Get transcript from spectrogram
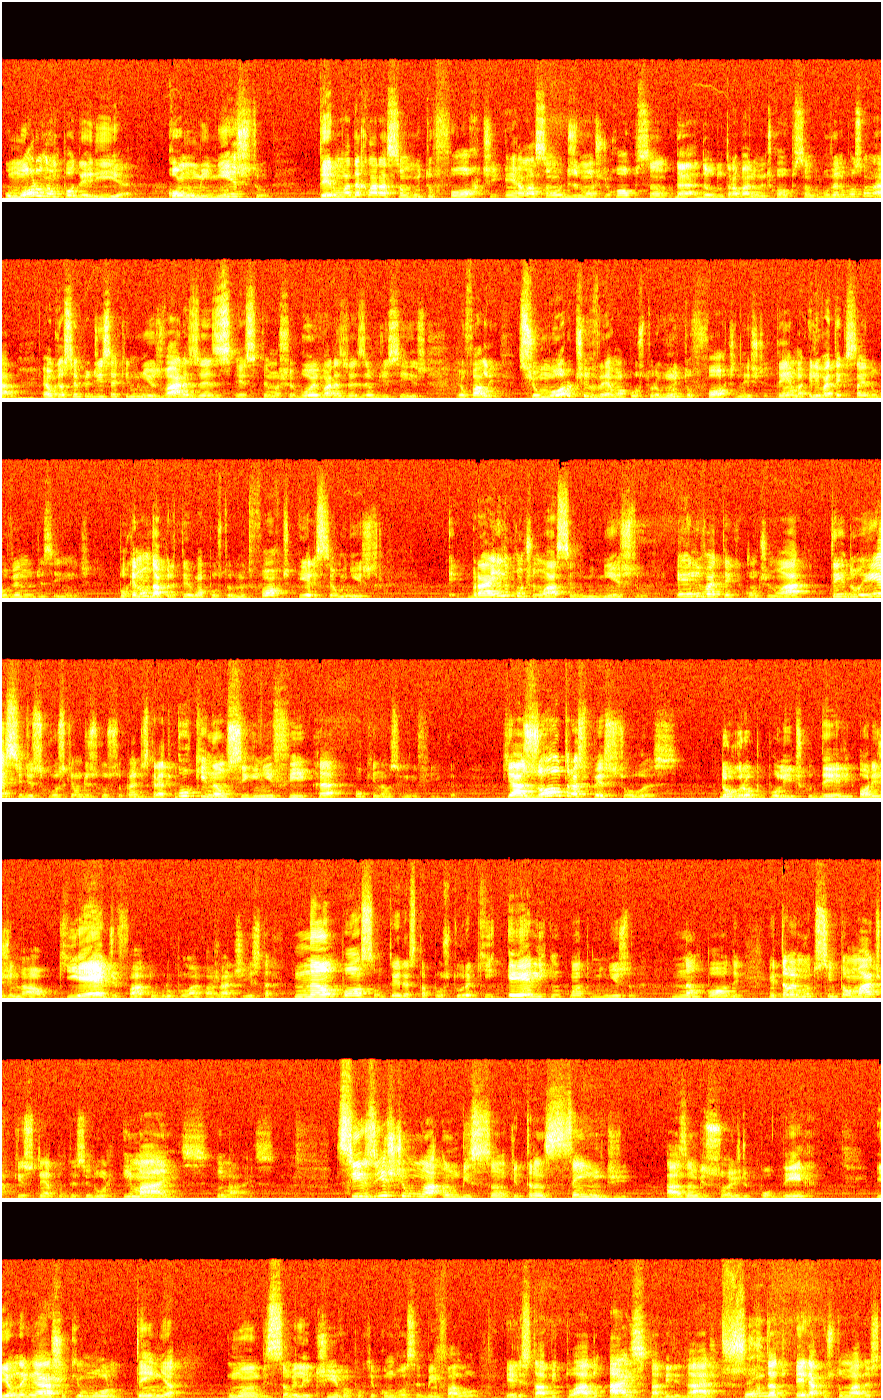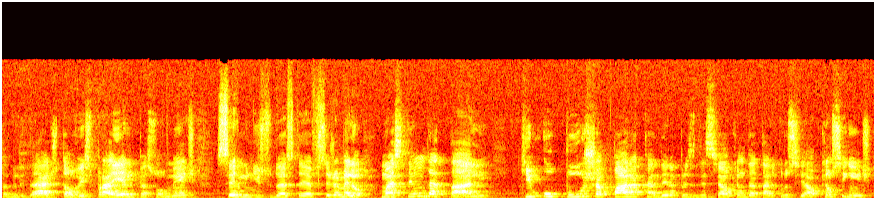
o Moro não poderia, como ministro, ter uma declaração muito forte em relação ao desmonte de corrupção, da, do, do, trabalho anticorrupção do governo Bolsonaro. É o que eu sempre disse aqui no News. Várias vezes esse tema chegou e várias vezes eu disse isso. Eu falei, se o Moro tiver uma postura muito forte neste tema, ele vai ter que sair do governo no dia seguinte. Porque não dá para ele ter uma postura muito forte e ele ser o ministro. Para ele continuar sendo ministro, ele vai ter que continuar tendo esse discurso que é um discurso super discreto. O que não significa, o que não significa que as outras pessoas do grupo político dele original, que é de fato o grupo lavajatista, não possam ter esta postura que ele, enquanto ministro, não podem. Então é muito sintomático que isso tenha acontecido hoje. E mais, e mais. Se existe uma ambição que transcende as ambições de poder, e eu nem acho que o Moro tenha uma ambição eletiva, porque como você bem falou, ele está habituado à estabilidade, Sim. portanto, ele é acostumado à estabilidade, talvez para ele pessoalmente ser ministro do STF seja melhor. Mas tem um detalhe que o puxa para a cadeira presidencial, que é um detalhe crucial, que é o seguinte:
